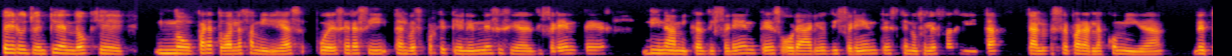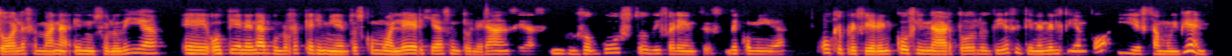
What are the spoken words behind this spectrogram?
pero yo entiendo que no para todas las familias puede ser así, tal vez porque tienen necesidades diferentes, dinámicas diferentes, horarios diferentes, que no se les facilita tal vez preparar la comida de toda la semana en un solo día, eh, o tienen algunos requerimientos como alergias, intolerancias, incluso gustos diferentes de comida, o que prefieren cocinar todos los días si tienen el tiempo y está muy bien.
